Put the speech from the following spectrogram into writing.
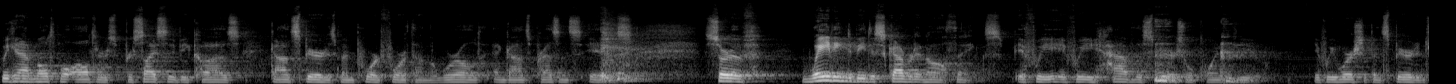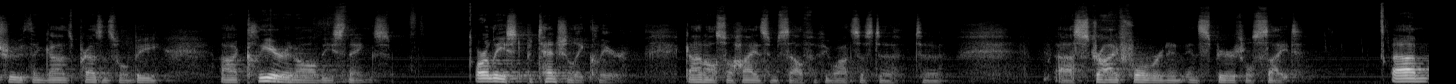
we can have multiple altars precisely because God's Spirit has been poured forth on the world, and God's presence is sort of waiting to be discovered in all things if we, if we have the spiritual point of view. If we worship in spirit and truth, then God's presence will be uh, clear in all these things, or at least potentially clear. God also hides himself if he wants us to, to uh, strive forward in, in spiritual sight. Um,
